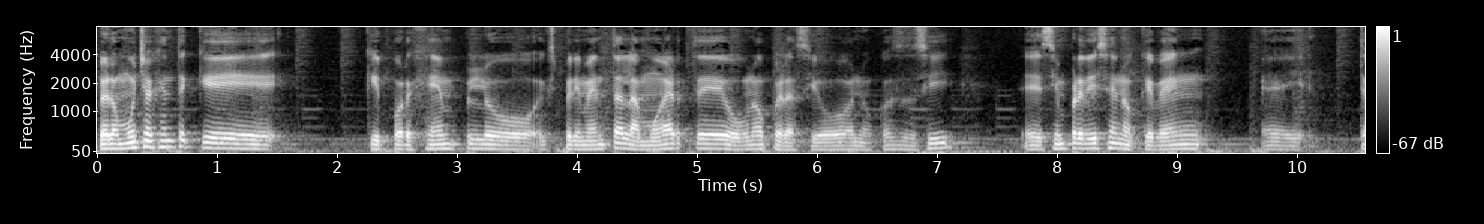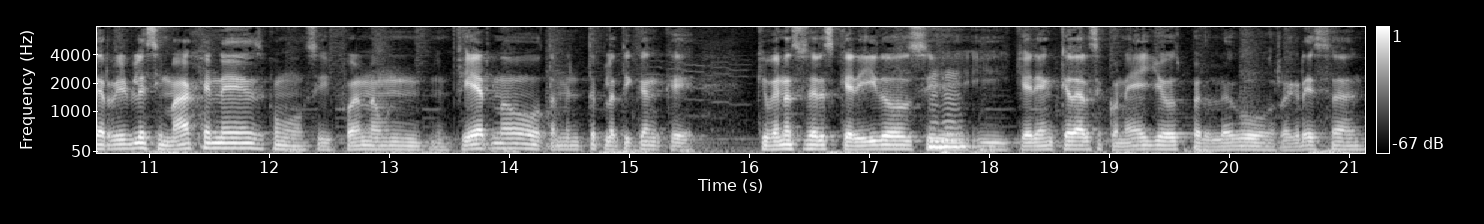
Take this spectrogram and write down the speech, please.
Pero mucha gente que, que, por ejemplo, experimenta la muerte o una operación o cosas así, siempre dicen o que ven terribles imágenes, como si fueran a un infierno, o también te platican que, ven a sus seres queridos y, querían quedarse con ellos, pero luego regresan.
